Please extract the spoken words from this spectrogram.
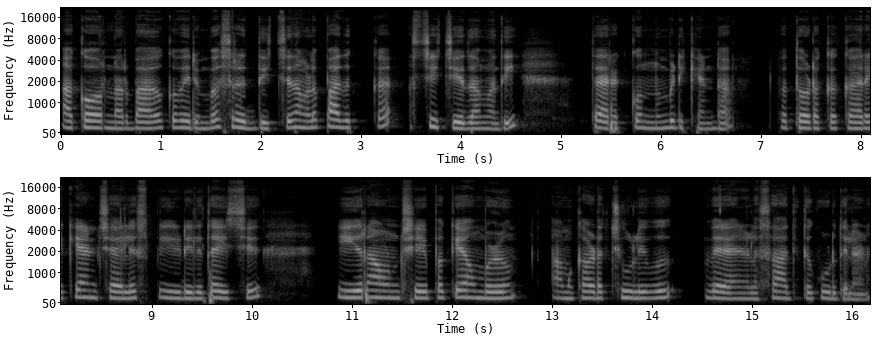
ആ കോർണർ ഭാഗമൊക്കെ വരുമ്പോൾ ശ്രദ്ധിച്ച് നമ്മൾ പതുക്കെ സ്റ്റിച്ച് ചെയ്താൽ മതി. തിരക്കൊന്നും പിടിക്കണ്ട. ഇപ്പോൾ തുടക്കക്കാരൊക്കെ ആണെന്നുവെച്ചാൽ സ്പീഡിൽ തയ്ച്ച് ഈ റൗണ്ട് ഷേപ്പൊക്കെ ആകുമ്പോഴും നമുക്ക് അവിടെ ചുളിവ് വരാനുള്ള സാധ്യത കൂടുതലാണ്.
